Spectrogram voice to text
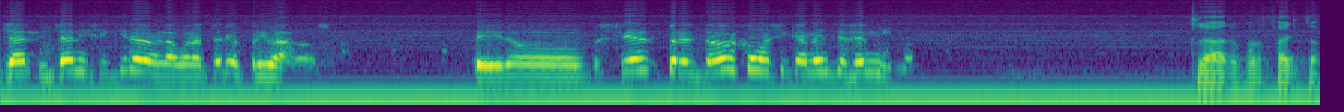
ya, ni siquiera los laboratorios privados. pero, pero el trabajo básicamente es el mismo. Claro, perfecto.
